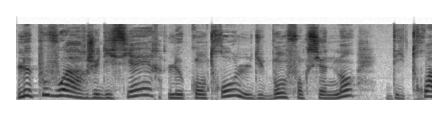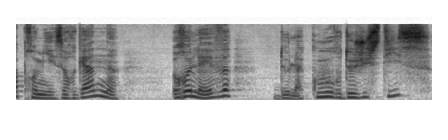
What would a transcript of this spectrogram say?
Le pouvoir judiciaire, le contrôle du bon fonctionnement des trois premiers organes, relève de la Cour de justice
